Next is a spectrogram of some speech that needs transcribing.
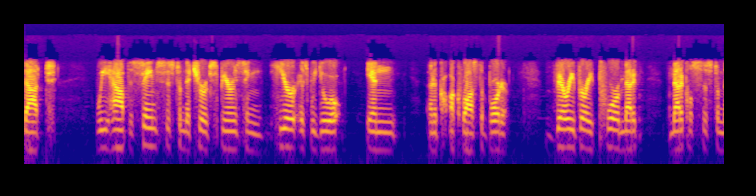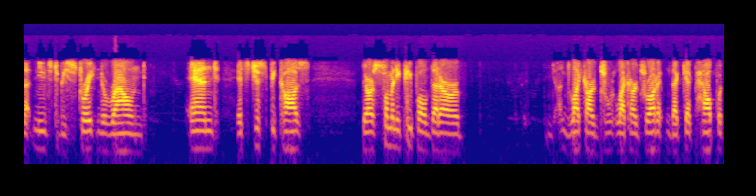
that we have the same system that you're experiencing here as we do in, in across the border. Very, very poor medic, medical system that needs to be straightened around, and it's just because there are so many people that are like our like our drug that get help with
